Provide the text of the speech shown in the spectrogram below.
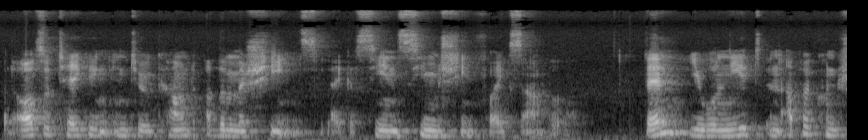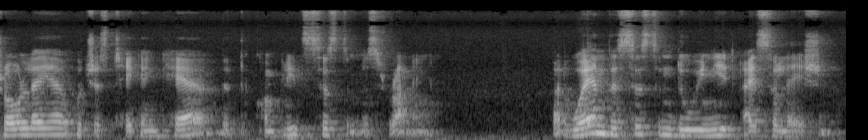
but also taking into account other machines, like a CNC machine, for example. Then you will need an upper control layer which is taking care that the complete system is running. But where in the system do we need isolation?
